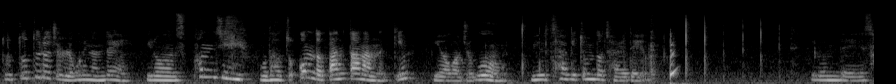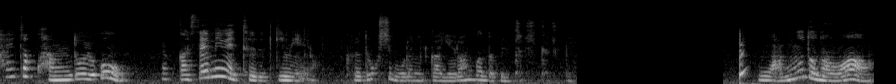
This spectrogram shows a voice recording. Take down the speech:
또 두드려주려고 했는데 이런 스펀지보다 조금 더 단단한 느낌이어가지고 밀착이 좀 더 잘 돼요. 이런데 살짝 광 돌고 약간 semi-matte 느낌이에요. 그래도 혹시 모르니까 얘로 한 번 더 밀착시켜줄게. 오, 안 묻어나와.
